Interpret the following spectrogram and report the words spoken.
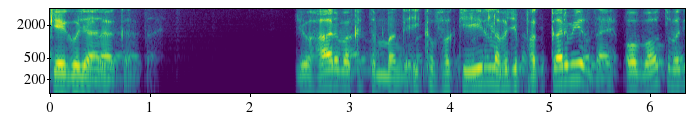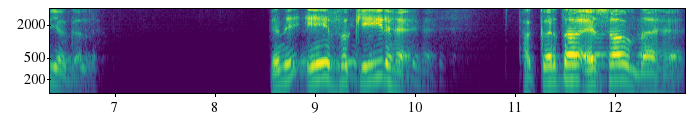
ਕੇ ਗੁਜ਼ਾਰਾ ਕਰਦਾ ਜੋ ਹਰ ਵਕਤ ਮੰਗ ਇੱਕ ਫਕੀਰ ਲਫ਼ਜ਼ ਫੱਕਰ ਵੀ ਹੁੰਦਾ ਹੈ ਉਹ ਬਹੁਤ ਵਧੀਆ ਗੱਲ ਹੈ। ਕਹਿੰਦੇ ਇਹ ਫਕੀਰ ਹੈ। ਫੱਕਰ ਤਾਂ ਐਸਾ ਹੁੰਦਾ ਹੈ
